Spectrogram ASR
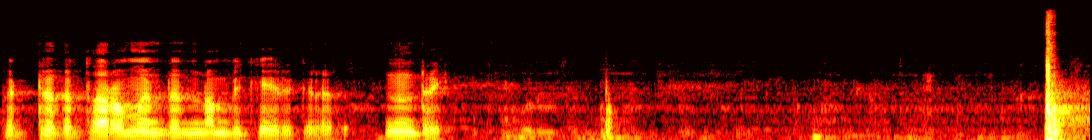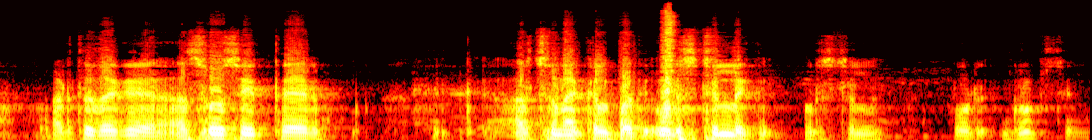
பெற்று தரும் என்ற நம்பிக்கை இருக்கிறது. நன்றி. அடுத்ததாக அசோசியேட் தயார் அர்ச்சனா ஒரு ஸ்டில்லுக்கு ஒரு ஸ்டில்லு ஒரு குரூப் ஸ்டில்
